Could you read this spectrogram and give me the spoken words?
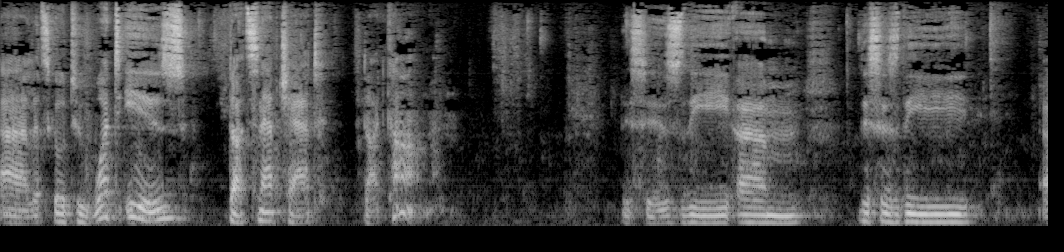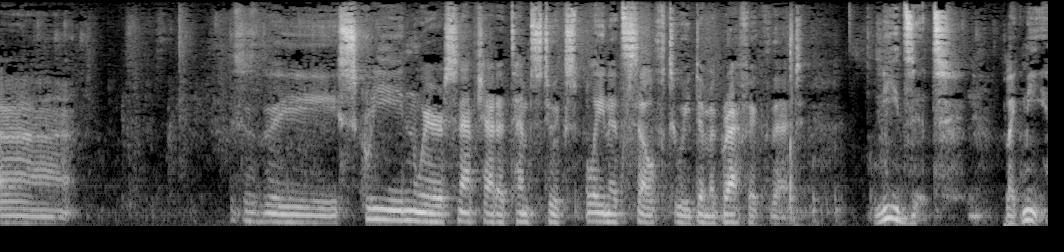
uh, let's go to what is www.snapchat.com. This is the um, this is the uh, this is the screen where Snapchat attempts to explain itself to a demographic that needs it, like me.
